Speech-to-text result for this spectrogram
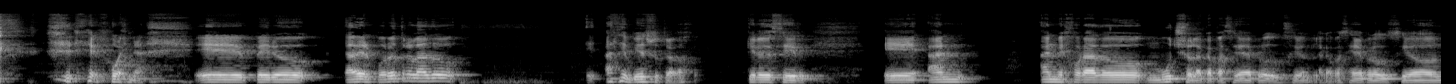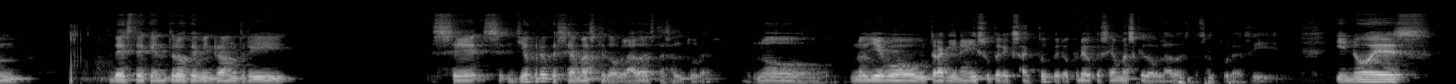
buena. Eh, pero, a ver, por otro lado, hacen bien su trabajo. Quiero decir, eh, han han mejorado mucho la capacidad de producción. La capacidad de producción desde que entró Kevin Roundtree se, yo creo que se ha más que doblado a estas alturas. No, no llevo un tracking ahí súper exacto, pero creo que se ha más que doblado a estas alturas. Y, y no, es,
